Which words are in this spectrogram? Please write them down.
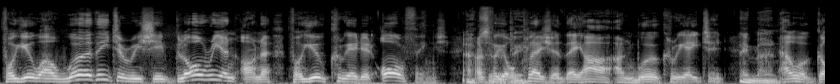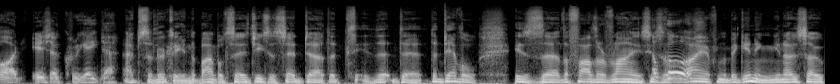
For you are worthy to receive glory and honor, for you've created all things, Absolutely. and for your pleasure they are and were created. Amen. Our God is a creator. Absolutely. And the Bible says, Jesus said uh, that the, the, the devil is uh, the father of lies. He's a liar from the beginning, you know, so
